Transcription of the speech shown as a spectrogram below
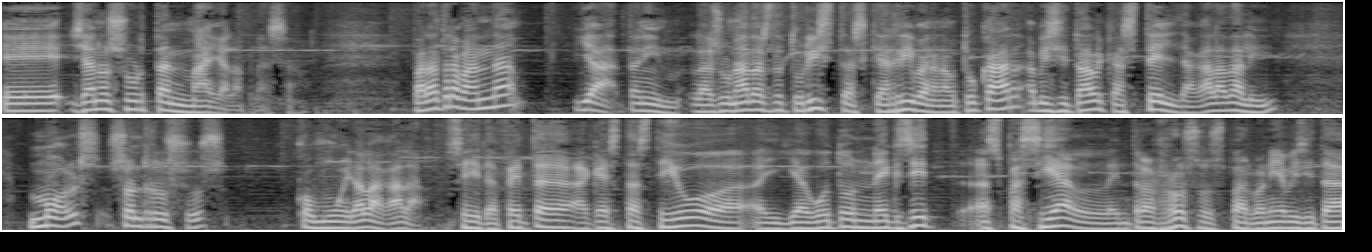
eh, ja no surten mai a la plaça. Per altra banda, ja tenim les onades de turistes que arriben en autocar a visitar el castell de Gala Dalí. Molts són russos, com ho era la gala. Sí, de fet, eh, aquest estiu eh, hi ha hagut un èxit especial entre els russos per venir a visitar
